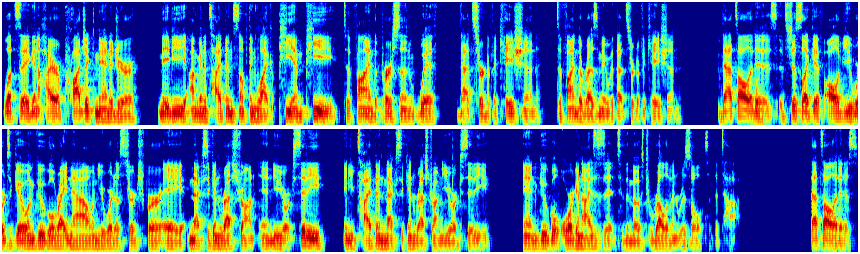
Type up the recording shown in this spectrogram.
let's say, going to hire a project manager, maybe I'm going to type in something like PMP to find the person with that certification, to find the resume with that certification. That's all it is. It's just like if all of you were to go on Google right now and you were to search for a Mexican restaurant in New York City and you type in Mexican restaurant New York City and Google organizes it to the most relevant results at the top. That's all it is.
